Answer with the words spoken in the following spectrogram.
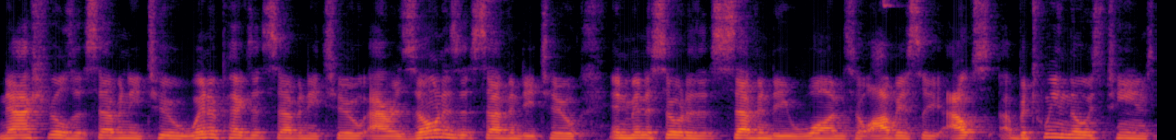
Nashville's at 72, Winnipeg's at 72, Arizona's at 72, and Minnesota's at 71. So obviously, out between those teams,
